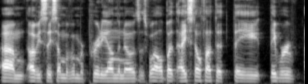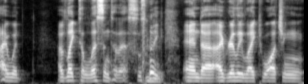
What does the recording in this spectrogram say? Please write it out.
Um, obviously some of them are pretty on the nose as well, but I still thought that they they were I would I would like to listen to this. like and uh, I really liked watching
